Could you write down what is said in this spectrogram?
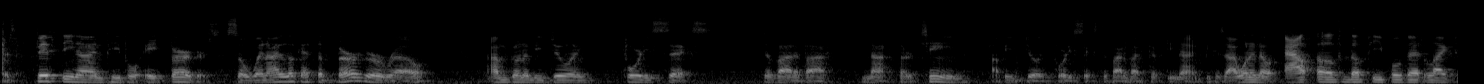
There's 59 people ate burgers. So when I look at the burger row, I'm going to be doing 46 divided by not 13. I'll be doing 46 divided by 59 because I want to know out of the people that liked,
